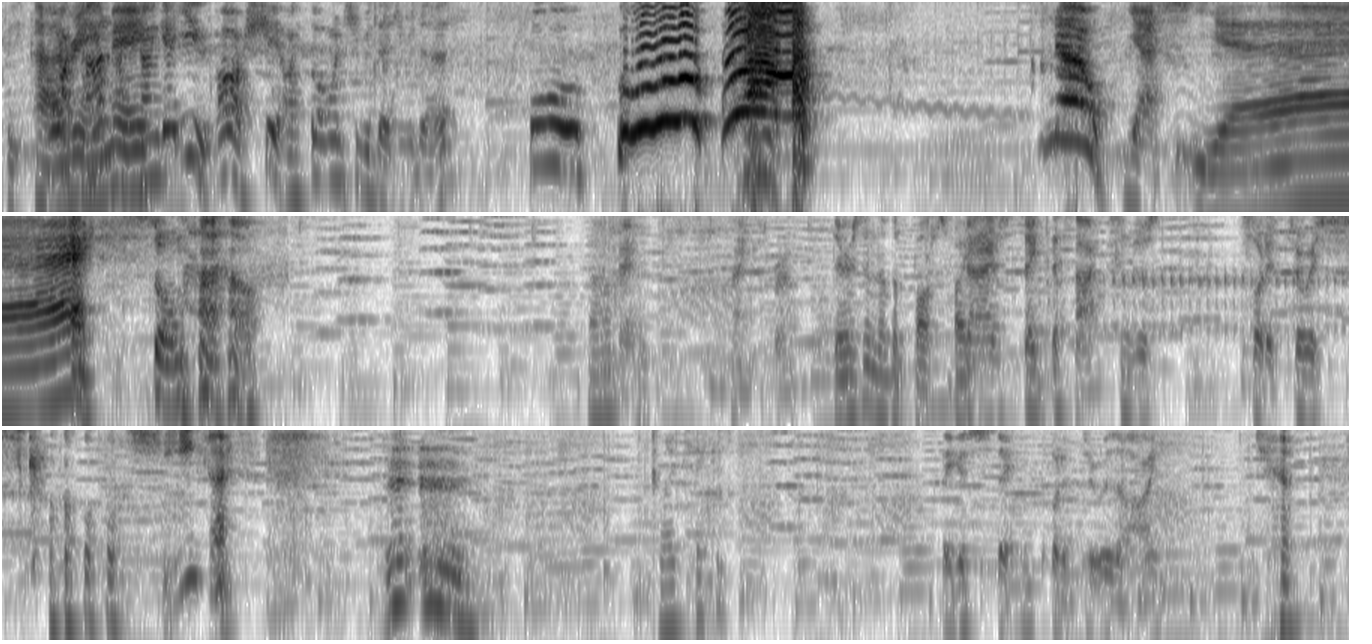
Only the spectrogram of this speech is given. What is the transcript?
Please Oh, I parry can't, I can't get you. Oh shit, I thought once you were dead, you were dead. Oh. Ah! No! Yes. Yes. Somehow. Okay. Okay. Thanks, bro. There's another boss fight. Can I just take this axe and just put it through his skull? Jesus. Can I take his? take his stick and put it through his eye.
